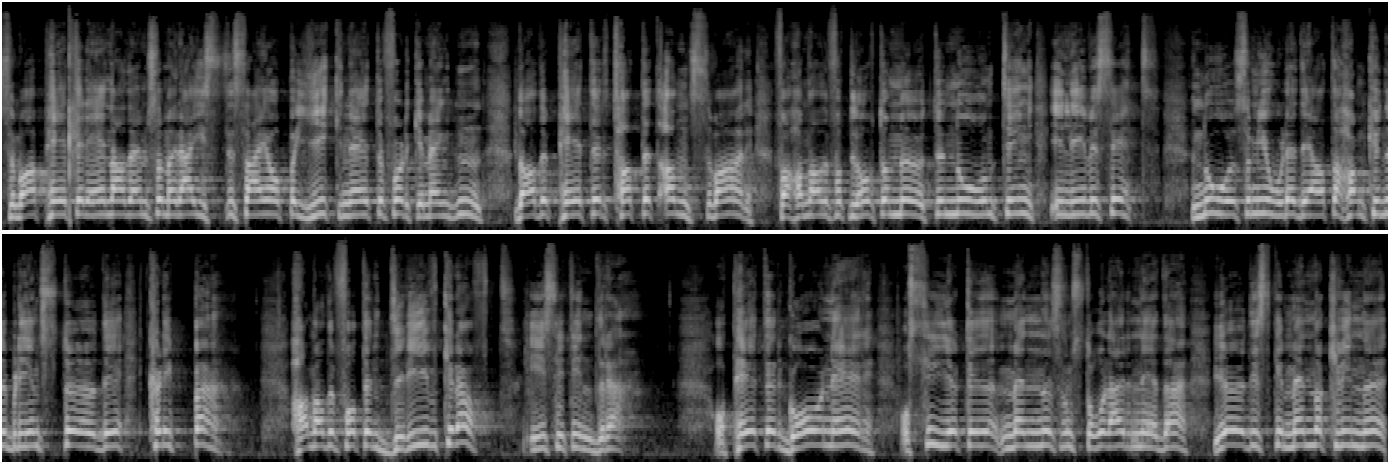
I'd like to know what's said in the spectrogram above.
så var Peter en av dem som reiste seg opp og gikk ned til folkemengden. Da hadde Peter tatt et ansvar, for han hadde fått lov til å møte noen ting i livet sitt. Noe som gjorde det at han kunne bli en stødig klippe. Han hadde fått en drivkraft i sitt indre. Og Peter går ned og sier til mennene som står der nede, jødiske menn og kvinner,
